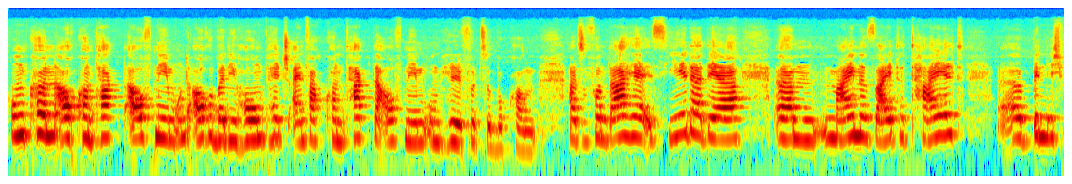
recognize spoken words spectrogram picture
und können auch Kontakt aufnehmen und auch über die Homepage einfach Kontakte aufnehmen, um Hilfe zu bekommen. Also von daher ist jeder, der ähm, meine Seite teilt, äh, bin ich,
